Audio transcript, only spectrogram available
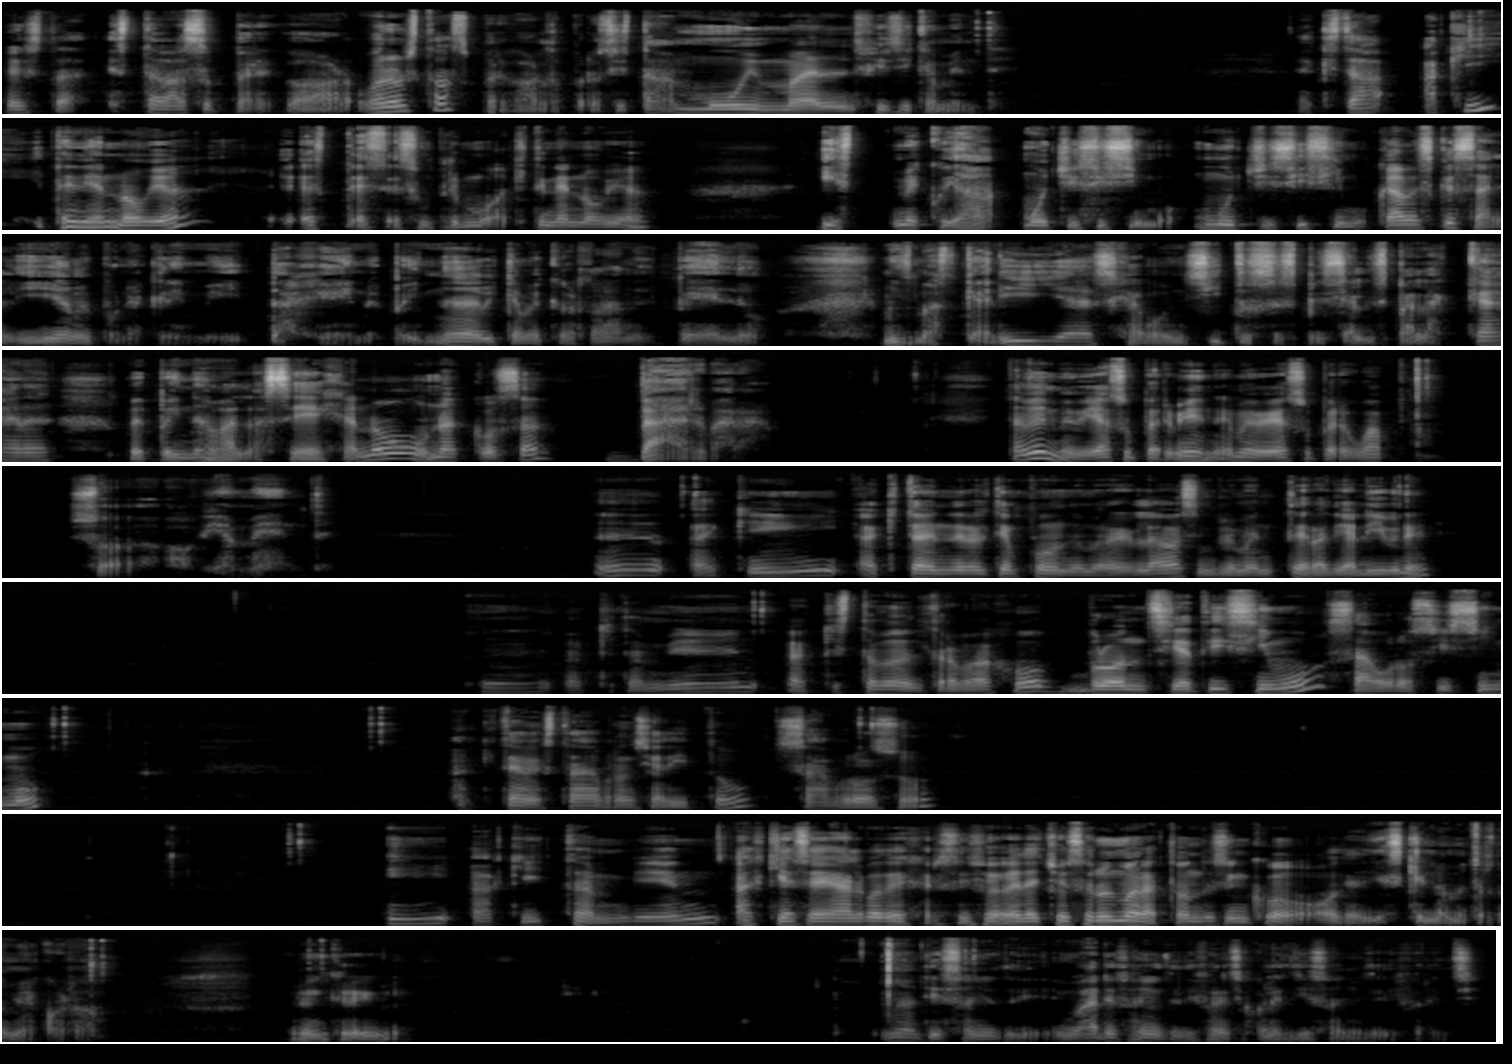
Esta, estaba súper gordo. Bueno, no estaba súper gordo, pero sí estaba muy mal físicamente. Aquí está, aquí tenía novia. Este es, un primo, aquí tenía novia. Y me cuidaba muchísimo, muchísimo. Cada vez que salía me ponía cremita, me peinaba y que me cortaran el pelo mis mascarillas, jaboncitos especiales para la cara, me peinaba la ceja, no, una cosa bárbara. También me veía súper bien, ¿eh? me veía súper guapo. obviamente. Eh, aquí, aquí también era el tiempo donde me arreglaba, simplemente era día libre. Eh, aquí también, aquí estaba el trabajo, bronceadísimo, sabrosísimo. Aquí también está bronceadito, sabroso. Y aquí también, aquí hace algo de ejercicio. De hecho, es un maratón de 5 o de 10 kilómetros, no me acuerdo. Pero increíble. 10 ah, años de, varios años de diferencia. ¿Cuáles 10 años de diferencia?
